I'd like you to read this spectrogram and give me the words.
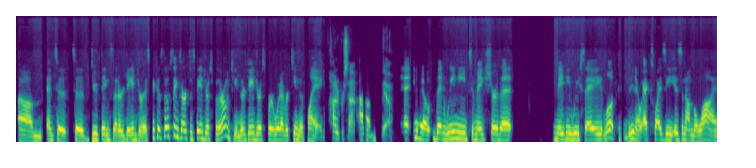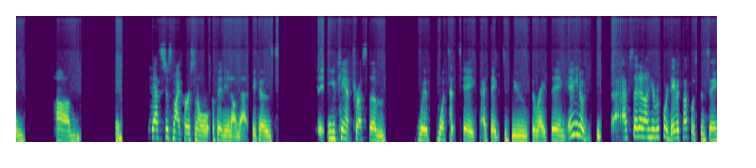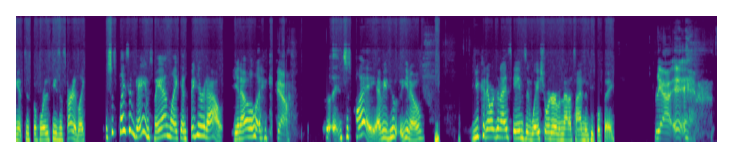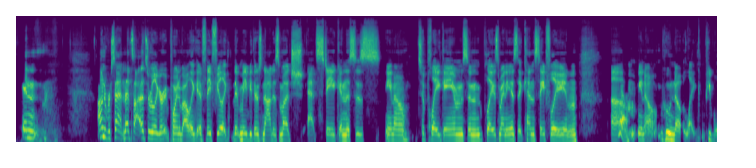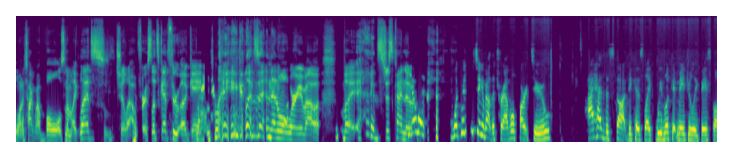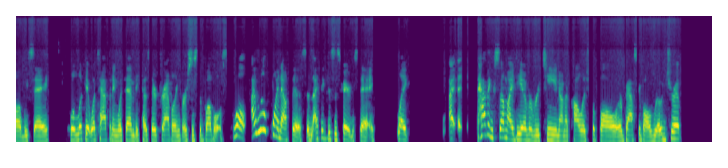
um, and to to do things that are dangerous, because those things aren't just dangerous for their own team; they're dangerous for whatever team they're playing. Hundred um, percent. Yeah. Eh, you know, then we need to make sure that maybe we say, look, you know, XYZ isn't on the line. Um, that's just my personal opinion on that because you can't trust them with what's at stake, I think, to do the right thing. And, you know, I've said it on here before. David Cutcliffe's been saying it since before the season started. Like, let's just play some games, man, like, and figure it out, you know? Like, yeah. Just play. I mean, who, you know, you can organize games in way shorter of amount of time than people think. Yeah, it, and hundred percent. That's that's a really great point about like if they feel like there, maybe there's not as much at stake, and this is you know to play games and play as many as they can safely, and um, yeah. you know who know like people want to talk about bowls, and I'm like, let's chill out first. Let's get through a game, like let's, and then we'll worry about. But it's just kind of you know what, what's interesting about the travel part too I had this thought because, like, we look at Major League Baseball and we say, well, look at what's happening with them because they're traveling versus the bubbles. Well, I will point out this, and I think this is fair to say. Like, I, having some idea of a routine on a college football or basketball road trip,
